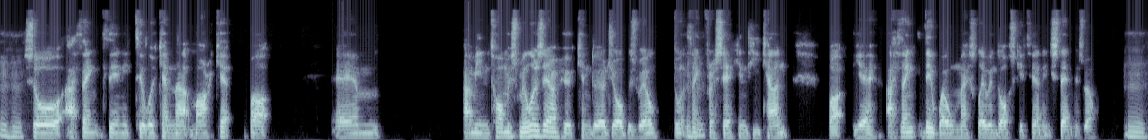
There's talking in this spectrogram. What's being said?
Mhm. So I think they need to look in that market. But um, I mean, Thomas Müller's there who can do a job as well. Don't think for a second he can't. But yeah, I think they will miss Lewandowski to an extent as well. Mm,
